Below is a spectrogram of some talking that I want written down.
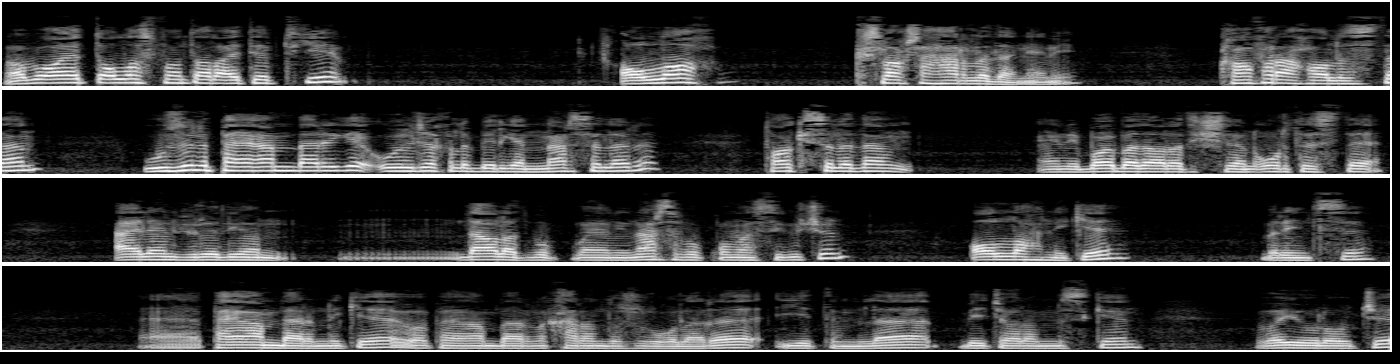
Va bu oyatda Alloh subhanahu taolo aytibdiki, Alloh qishloq shaharlardan, ya'ni kofir aholisidan o'zini payg'ambariga o'lja qilib bergan narsalari toki ya'ni boy badolat kishilarning o'rtasida aylanib yuradigan mm, davlat bo'lib, ya'ni narsa bo'lib qolmasligi uchun Allohniki birinchisi e, payg'ambarniki va payg'ambarning qarindosh urug'lari, yetimlar, bechora miskin va yo'lovchi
